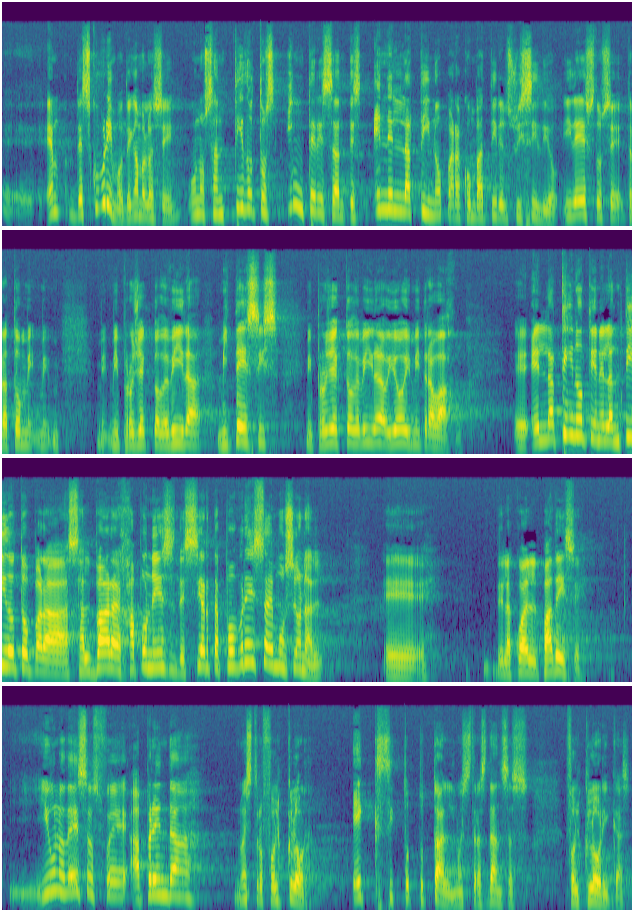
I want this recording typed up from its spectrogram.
eh, em, descubrimos, digámoslo así, unos antídotos interesantes en el latino para combatir el suicidio. Y de esto se trató mi, mi proyecto de vida, mi tesis, mi proyecto de vida y hoy mi trabajo. Eh, el latino tiene el antídoto para salvar al japonés de cierta pobreza emocional eh, de la cual padece. Y uno de esos fue aprenda nuestro folclore, éxito total, nuestras danzas folclóricas,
